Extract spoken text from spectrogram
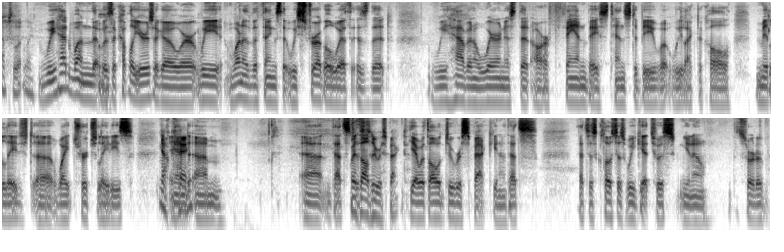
absolutely. We had one that was a couple of years ago where we one of the things that we struggle with is that we have an awareness that our fan base tends to be what we like to call middle-aged uh, white church ladies. Okay. And um, uh, that's With just- all due respect. yeah, with all due respect, you know, that's that's as close as we get to us, you know, sort of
